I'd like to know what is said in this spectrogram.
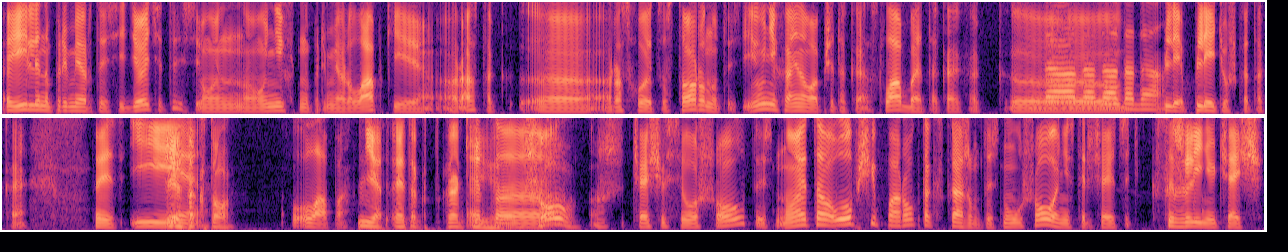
Или, например, то есть идете, то есть у, у них, например, лапки раз так э, расходятся в сторону, то есть, и у них она вообще такая слабая, такая как э, да, да, да, да, да. Пле, плетюшка такая. То есть и это кто? Лапа. Нет, это какие? Это шоу? Чаще всего шоу. То есть, но это общий порог, так скажем. То есть, ну, у шоу они встречаются, к сожалению, чаще.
